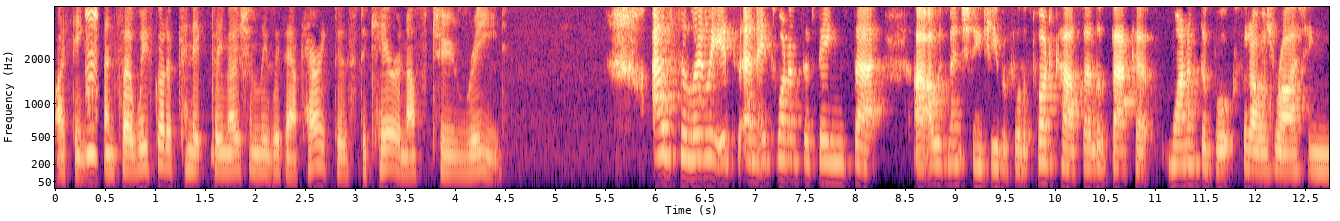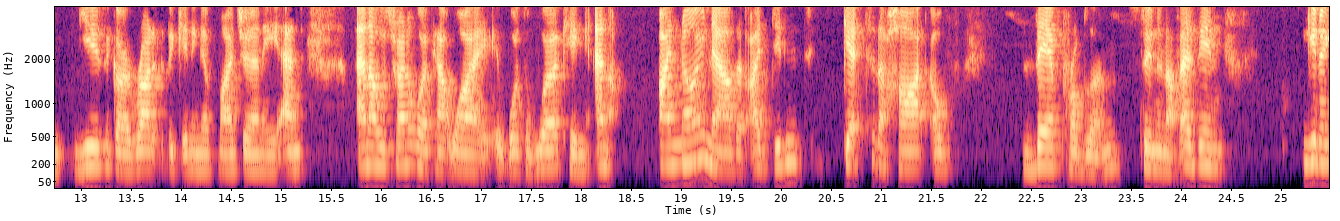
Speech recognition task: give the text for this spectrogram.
I think, mm. and so we've got to connect emotionally with our characters to care enough to read. Absolutely, it's and it's one of the things that uh, I was mentioning to you before the podcast. I look back at one of the books that I was writing years ago, right at the beginning of my journey, and and I was trying to work out why it wasn't working. And I know now that I didn't get to the heart of their problem soon enough. As in, you know,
